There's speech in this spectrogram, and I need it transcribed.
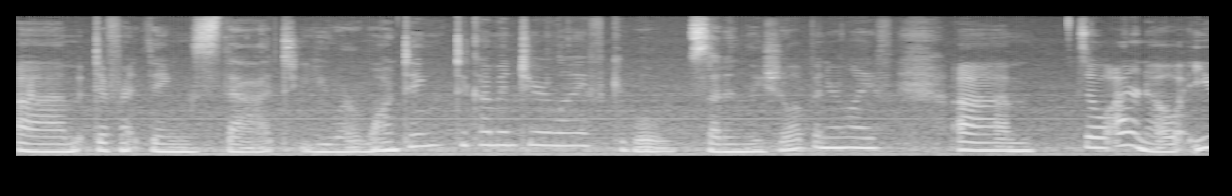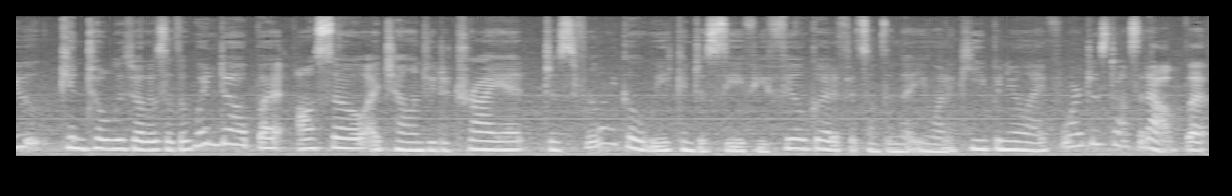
um, different things that you are wanting to come into your life will suddenly show up in your life. Um, so I don't know. You can totally throw this out the window, but also I challenge you to try it just for like a week and just see if you feel good, if it's something that you want to keep in your life, or just toss it out. But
